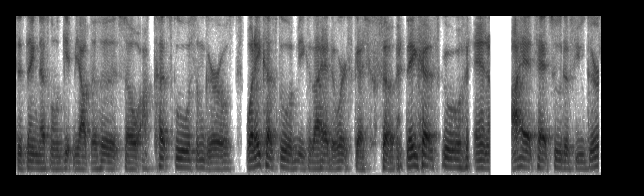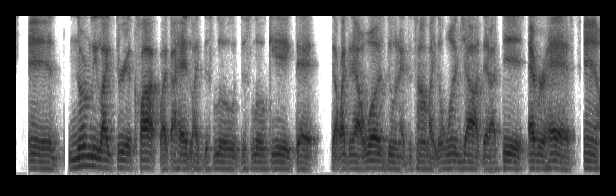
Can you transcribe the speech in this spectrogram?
the thing that's gonna get me out the hood. So I cut school with some girls. Well, they cut school with me because I had the work schedule. So they cut school and I had tattooed a few girls and normally like three o'clock, like I had like this little this little gig that that like that I was doing at the time, like the one job that I did ever have. And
